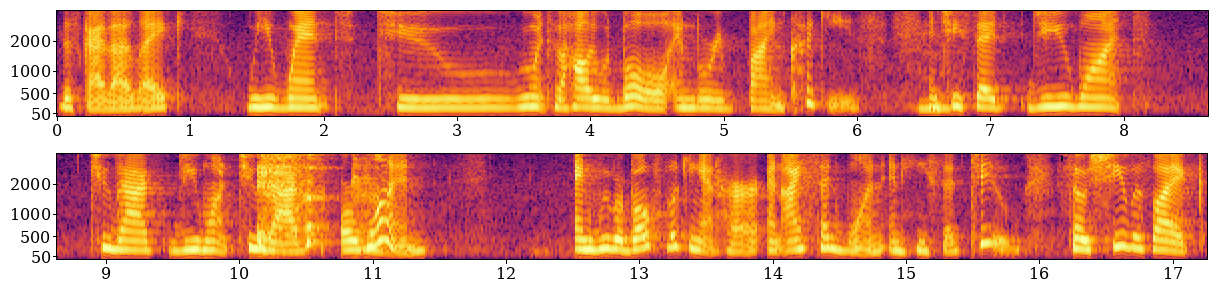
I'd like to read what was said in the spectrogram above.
this guy that I like, we went to we went to the Hollywood Bowl and we were buying cookies. And she said, "Do you want two bag? Do you want two bags or one?" And we were both looking at her, and I said one, and he said two. So she was like,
